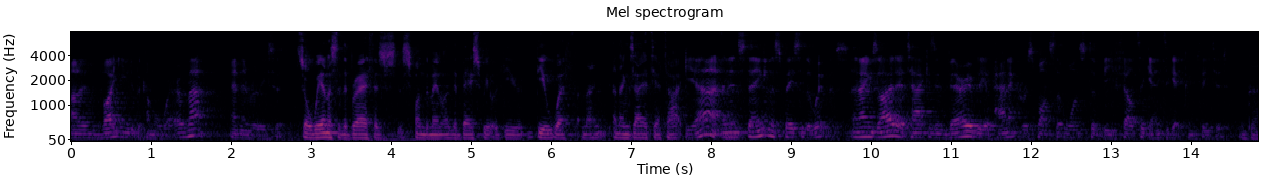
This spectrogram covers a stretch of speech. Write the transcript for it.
And I invite you to become aware of that and then release it. So awareness of the breath is, is fundamentally the best way to deal deal with an, an- an anxiety attack. Yeah, and then staying in the space of the witness. An anxiety attack is invariably a panic response that wants to be felt again to get completed. Okay.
